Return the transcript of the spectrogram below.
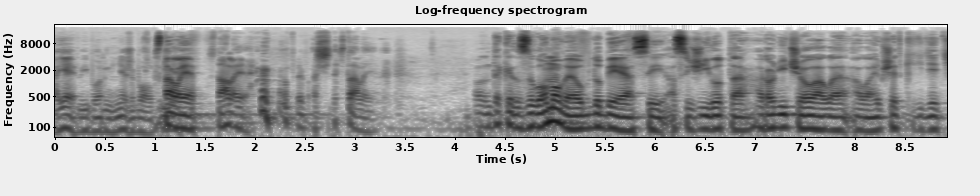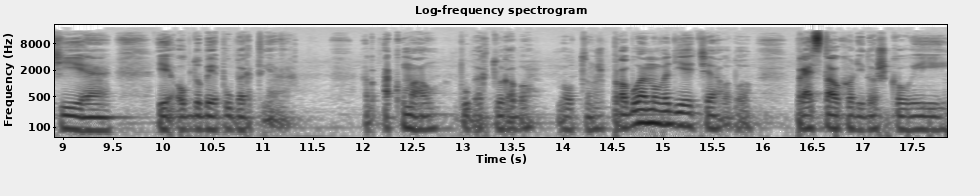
A je výborný, nie že bol. Stále je. je. Stále je. Prepačte, stále je. Také zlomové obdobie asi, asi života rodičov, ale, ale aj všetkých detí je, je obdobie puberty. Ako mal pubertu Robo? Bol to problémové dieťa, alebo prestal chodiť do školy,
